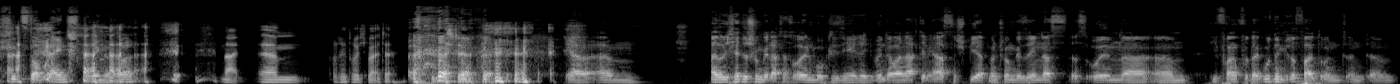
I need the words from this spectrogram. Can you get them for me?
Shitstorm einspringen, oder? Nein, ähm, red ruhig weiter. Ja, ähm, also ich hätte schon gedacht, dass Oldenburg die Serie gewinnt, aber nach dem ersten Spiel hat man schon gesehen, dass, dass Ulm da, ähm, die Frankfurter gut im Griff hat und, und ähm,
